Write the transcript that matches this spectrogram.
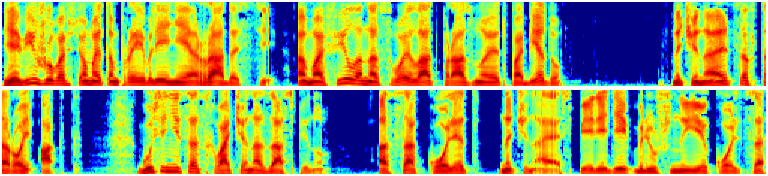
Я вижу во всем этом проявление радости. Амофила на свой лад празднует победу. Начинается второй акт. Гусеница схвачена за спину. Оса колет начиная спереди, брюшные кольца.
